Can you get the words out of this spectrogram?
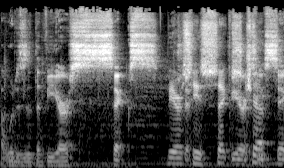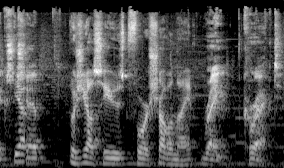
what is it the VR6 VRC six chip. VRC6 Yep. chip Which he also used for Shovel Knight. Right, correct.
